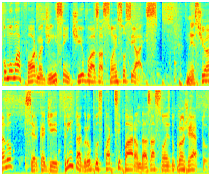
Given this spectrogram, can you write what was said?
como uma forma de incentivo às ações sociais. Neste ano, cerca de 30 grupos participaram das ações do projeto.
